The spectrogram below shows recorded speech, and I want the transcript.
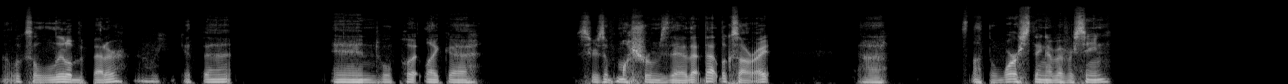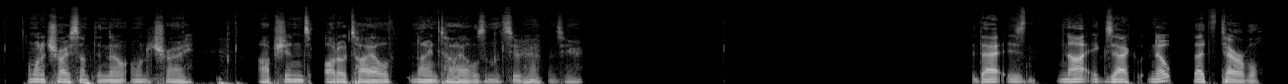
that looks a little bit better. We can get that. And we'll put like a series of mushrooms there. That that looks all right. Uh, it's not the worst thing I've ever seen. I want to try something though. I want to try options, auto tile, nine tiles, and let's see what happens here. That is not exactly, nope, that's terrible.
